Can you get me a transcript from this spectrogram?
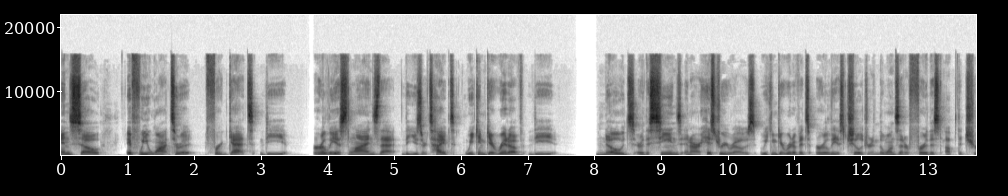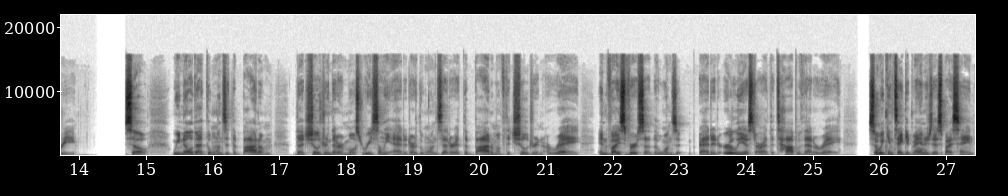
And so if we want to forget the earliest lines that the user typed, we can get rid of the nodes or the scenes in our history rows. We can get rid of its earliest children, the ones that are furthest up the tree. So we know that the ones at the bottom, the children that are most recently added, are the ones that are at the bottom of the children array, and vice versa. The ones added earliest are at the top of that array. So we can take advantage of this by saying,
